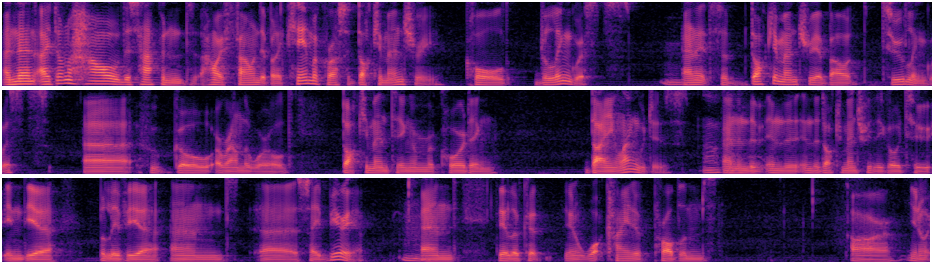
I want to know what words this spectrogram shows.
And then I don't know how this happened, how I found it, but I came across a documentary called The Linguists. And it's a documentary about two linguists uh, who go around the world documenting and recording dying languages. Okay. And in the in the in the documentary they go to India, Bolivia and uh, Siberia. And they look at, you know, what kind of problems are you know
